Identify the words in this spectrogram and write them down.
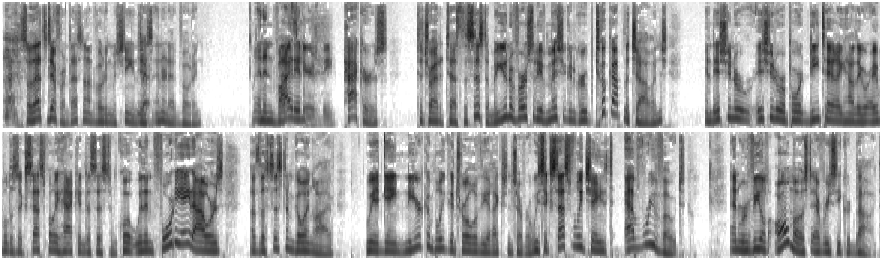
so that's different. That's not voting machines. That's internet voting, and invited hackers to try to test the system. A University of Michigan group took up the challenge and issued a, issued a report detailing how they were able to successfully hack into the system. Quote, within 48 hours of the system going live, we had gained near complete control of the election server. We successfully changed every vote and revealed almost every secret ballot.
